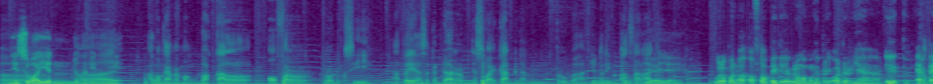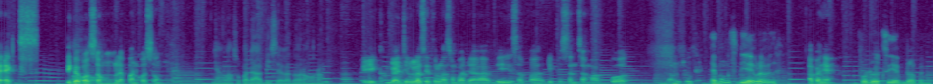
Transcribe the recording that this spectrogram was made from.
eh, nyesuaiin dengan ah, ini atau apakah memang bakal over produksi atau ya sekedar menyesuaikan dengan perubahan Dengan iklim pasar iya, aja? iya, iya. Kan Walaupun out of topic ya, belum ngomongnya pre-ordernya itu. RTX 3080. Yang langsung pada habis ya kata orang-orang Jadi nggak jelas itu langsung pada habis apa dipesan sama bot. Emang sedia berapa? Apanya? produksinya berapa emang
